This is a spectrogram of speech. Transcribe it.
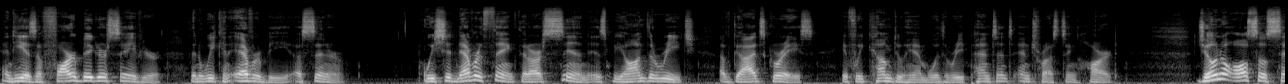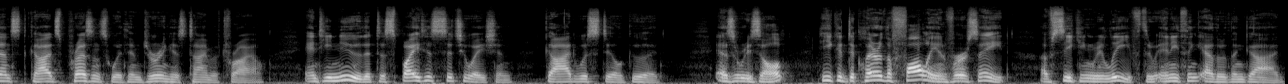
and He is a far bigger Savior than we can ever be a sinner. We should never think that our sin is beyond the reach of God's grace if we come to him with a repentant and trusting heart. Jonah also sensed God's presence with him during his time of trial, and he knew that despite his situation, God was still good. As a result, he could declare the folly in verse 8 of seeking relief through anything other than God.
